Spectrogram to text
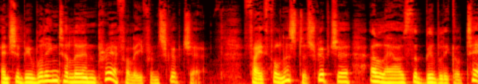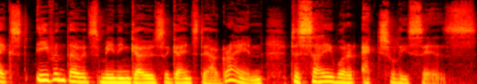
and should be willing to learn prayerfully from Scripture. Faithfulness to Scripture allows the biblical text, even though its meaning goes against our grain, to say what it actually says.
